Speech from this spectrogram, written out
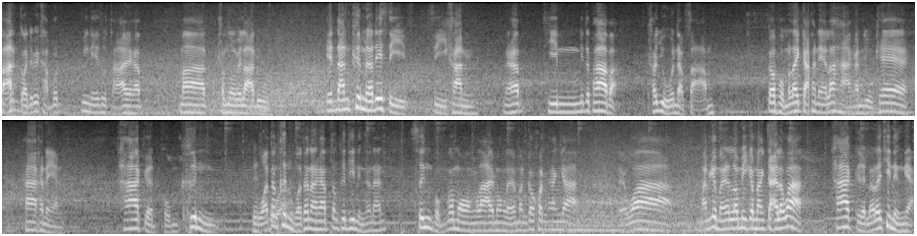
ตาร์ทก่อนจะไปขับรถวิ่งในสุดท้ายครับ มาคำนวณเวลาดูเอ็ดนั้นขึ้นมาแล้วได้สี่สี่คัน นะครับทีมมิตรภาพอะเขาอยู่อันดับสามก็ผมไล่กับคะแนนแล้วห่างกันอยู่แค่ห้าคะแนน ถ้าเกิดผมขึ้นหัวต้องขึ้นหัวเท่านั้นครับต้องขึ้นที่หนึ่งเท่านั้น ซึ่งผมก็มองลายมองอะไรมันก็ค่อนข้างยาก แต่ว่ามันก็เหมือนเรามีกำลังใจแล้วว่า ถ้าเกิดเราได้ที่หนึ่งเนี่ย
